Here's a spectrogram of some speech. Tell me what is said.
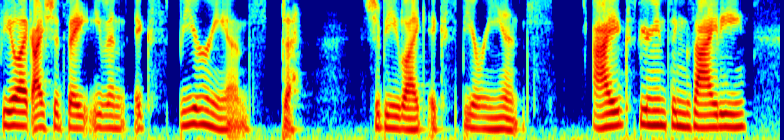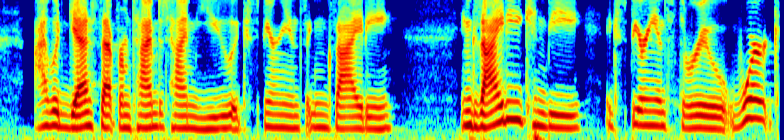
feel like I should say even experienced. It should be like experience. I experience anxiety. I would guess that from time to time you experience anxiety. Anxiety can be experienced through work,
